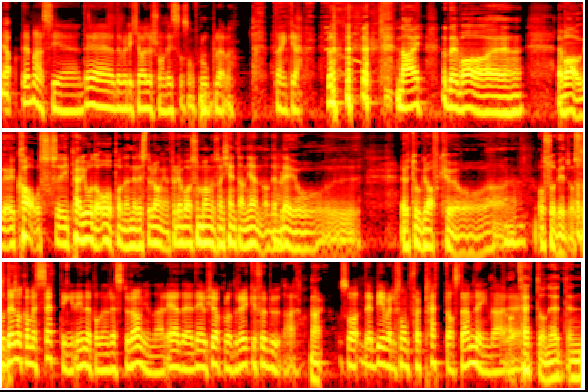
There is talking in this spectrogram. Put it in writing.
ja. Det må jeg si. Det er det vel ikke alle journalister som får oppleve, tenker jeg. Nei, det var, eh, det var kaos i perioder òg på den restauranten, for det var så mange som kjente han igjen, og det ble jo autografkø og, og så videre. Og så altså, det er noe med settingen inne på den restauranten der. Er det, det, er jo ikke akkurat røykeforbud her. Nei. Så det blir vel sånn fortetta stemning der. Ja, tett, og det er en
